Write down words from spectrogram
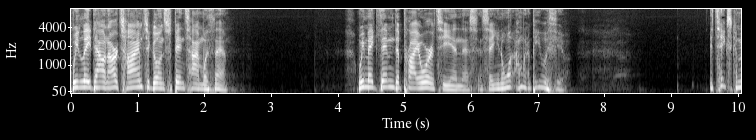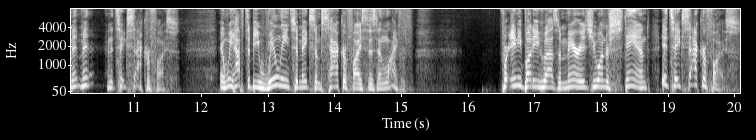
We lay down our time to go and spend time with them. We make them the priority in this and say, you know what, I'm going to be with you. It takes commitment and it takes sacrifice. And we have to be willing to make some sacrifices in life. For anybody who has a marriage, you understand it takes sacrifice.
